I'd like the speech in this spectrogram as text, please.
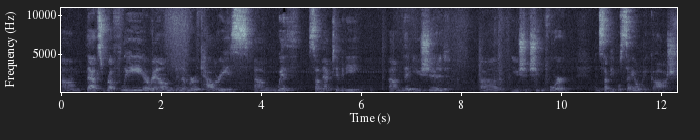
um, that's roughly around the number of calories um, with some activity um, that you should, uh, you should shoot for. And some people say, oh my gosh,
